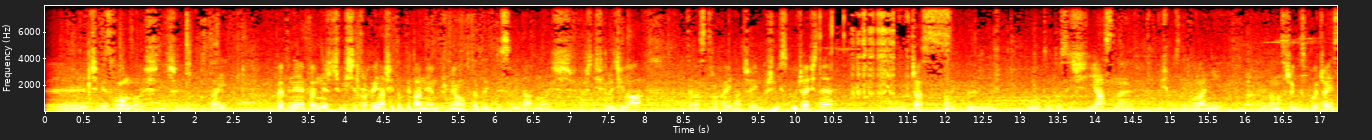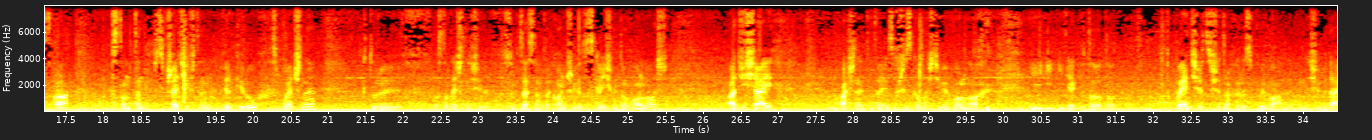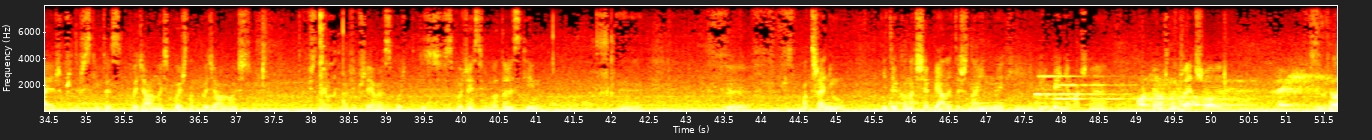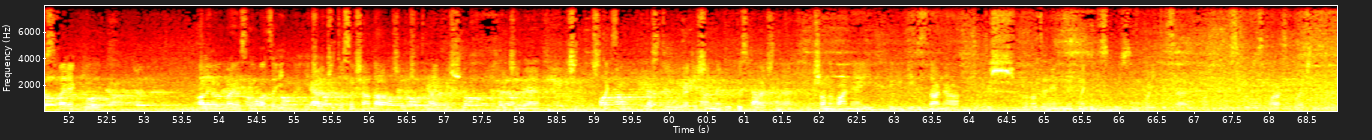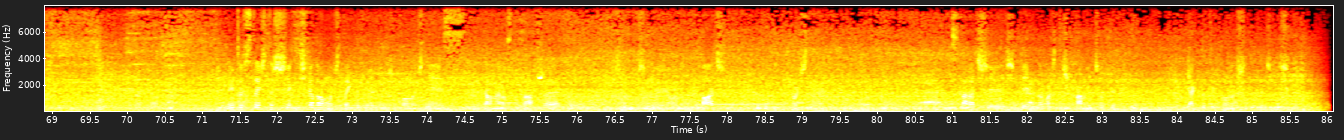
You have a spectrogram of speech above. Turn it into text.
Yy, Czym jest wolność? Znaczy tutaj pewnie, pewnie rzeczywiście trochę inaczej to pytanie brzmiało wtedy, gdy Solidarność właśnie się rodziła i teraz trochę inaczej brzmi współcześnie. Wówczas jakby było to dosyć jasne, że byliśmy zniewoleni dla naszego społeczeństwa. Stąd ten sprzeciw, ten wielki ruch społeczny, który ostatecznie się sukcesem zakończył i odzyskaliśmy tą wolność. A dzisiaj no właśnie, tutaj jest wszystko właściwie wolno. I, i, i jakby to, to, to pojęcie się trochę rozpływa, ale mnie się wydaje, że przede wszystkim to jest odpowiedzialność, społeczna odpowiedzialność, która się przejawia w społeczeństwie obywatelskim, yy, w, w patrzeniu nie tylko na siebie, ale też na innych i, i robienie właśnie różnych rzeczy z różnych sfer jakby ale mając na uwadze innych. I czy, czy to sąsiada, czy, czy to najbliższych w rodzinie, czy, czy tak samo po prostu jakieś inne grupy społeczne, szanowanie ich, ich, zdania, też prowadzenie umiejętnego dyskursu w polityce, właśnie w zespołach społecznych, które się. No i to jest też, też jakby świadomość tego, że, że wolność nie jest dana raz na zawsze, musimy o nią dbać, właśnie starać się, się pielęgnować też pamięć o tym, jak do tej wolności dochodziliśmy.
